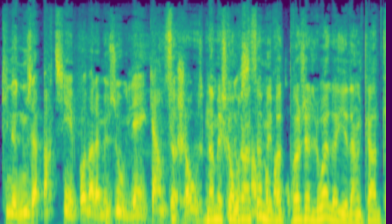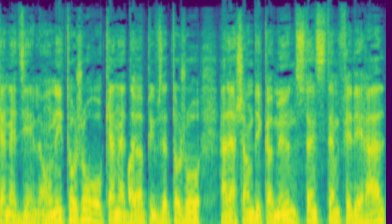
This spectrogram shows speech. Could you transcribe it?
qui ne nous appartient pas dans la mesure où il incarne quelque chose. Non, mais je comprends ça, mais votre projet de loi, là, il est dans le cadre canadien. Là. On est toujours au Canada, puis vous êtes toujours à la Chambre des communes. C'est un système fédéral.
